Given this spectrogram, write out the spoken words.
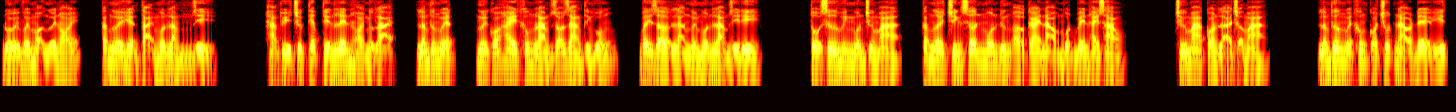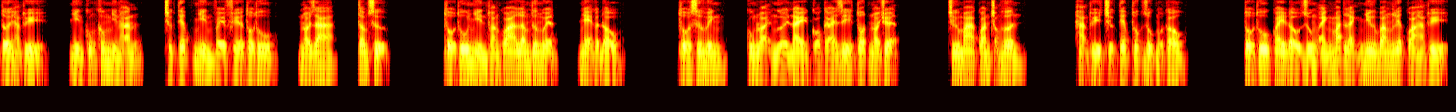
đối với mọi người nói, các ngươi hiện tại muốn làm gì? Hạng thủy trực tiếp tiến lên hỏi ngược lại, lâm thương nguyện ngươi có hay không làm rõ ràng tình huống? Bây giờ là ngươi muốn làm gì đi? Tổ sư huynh muốn trừ ma, các ngươi chính sơn môn đứng ở cái nào một bên hay sao? Chứ ma còn là trợ ma. Lâm thương nguyện không có chút nào để ý tới hạng thủy, nhìn cũng không nhìn hắn trực tiếp nhìn về phía tổ thu nói ra tâm sự. Tổ thu nhìn thoáng qua lâm thương nguyện nhẹ gật đầu. Tổ sư minh, cùng loại người này có cái gì tốt nói chuyện? Chứ ma quan trọng hơn. Hạng thủy trực tiếp thúc giục một câu. Tổ thu quay đầu dùng ánh mắt lạnh như băng liếc qua hạng thủy.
